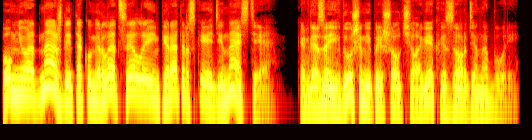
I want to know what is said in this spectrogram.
Помню, однажды так умерла целая императорская династия, когда за их душами пришел человек из Ордена Бури.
